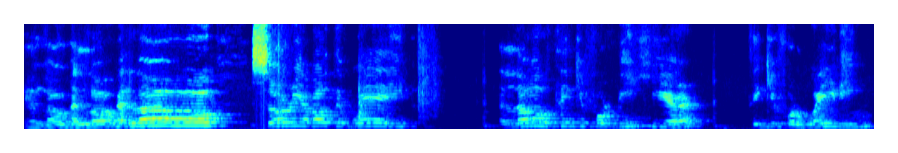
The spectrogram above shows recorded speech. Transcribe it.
Hello, hello, hello. Sorry about the wait. Hello, thank you for being here. Thank you for waiting.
